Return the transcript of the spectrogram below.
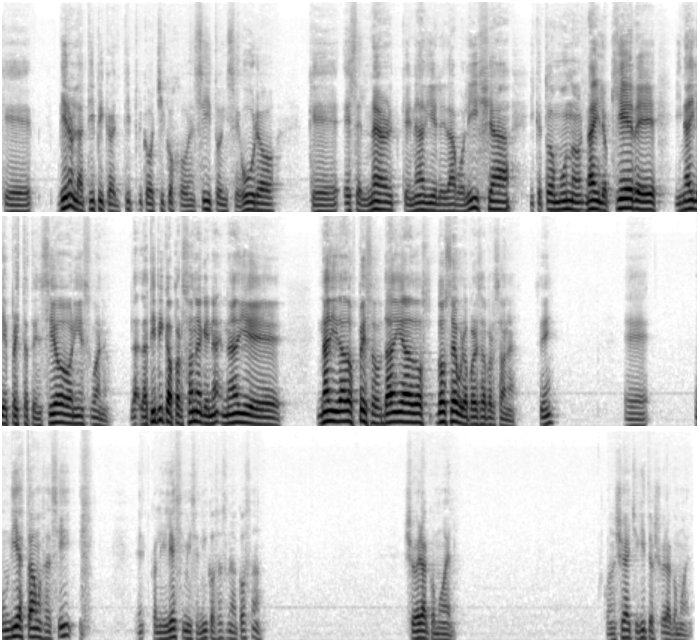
que vieron la típica, el típico chico jovencito, inseguro, que es el nerd, que nadie le da bolilla y que todo el mundo, nadie lo quiere y nadie le presta atención y es, bueno, la, típica persona que nadie, nadie da dos pesos, nadie da dos, euros por esa persona. ¿sí? Eh, un día estábamos así con la iglesia y me dice, Nico, ¿sabes una cosa? Yo era como él. Cuando yo era chiquito yo era como él.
